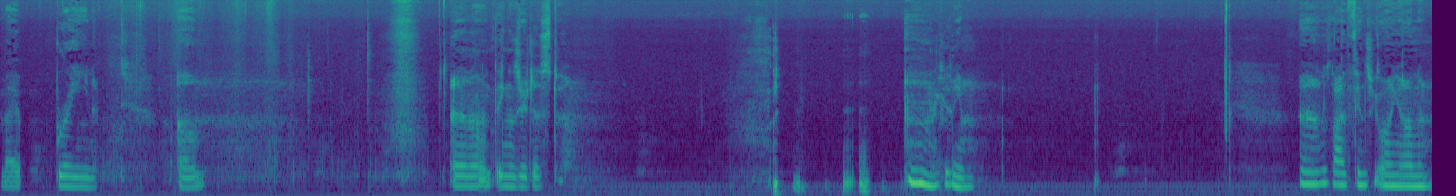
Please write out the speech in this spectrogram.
in my brain. Um, I don't know, things are just. excuse me. Uh, there's a lot of things going on.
